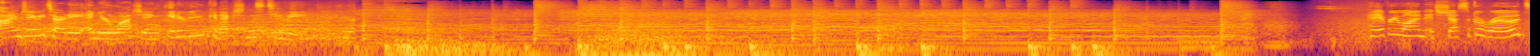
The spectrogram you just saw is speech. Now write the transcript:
I'm Jaime Tardy, and you're watching Interview Connections TV. Hey everyone, it's Jessica Rhodes,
